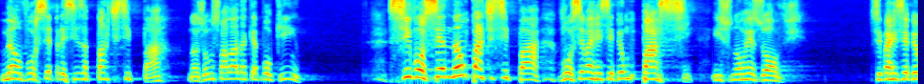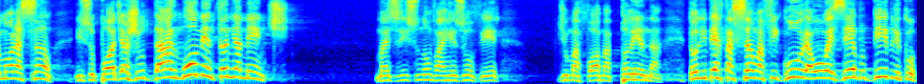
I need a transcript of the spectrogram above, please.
Não, você precisa participar. Nós vamos falar daqui a pouquinho. Se você não participar, você vai receber um passe. Isso não resolve. Você vai receber uma oração. Isso pode ajudar momentaneamente mas isso não vai resolver de uma forma plena. Então, libertação, a figura ou o exemplo bíblico,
